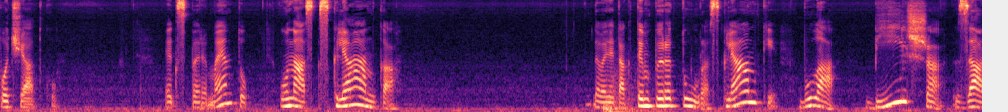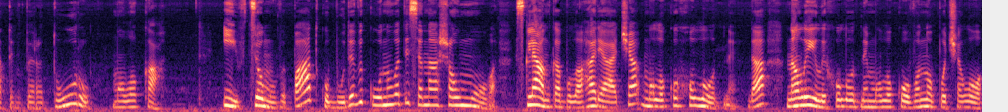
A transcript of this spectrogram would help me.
початку експерименту у нас склянка. Давайте так, температура склянки була більша за температуру молока. І в цьому випадку буде виконуватися наша умова. Склянка була гаряча, молоко холодне. Да? Налили холодне молоко, воно почало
